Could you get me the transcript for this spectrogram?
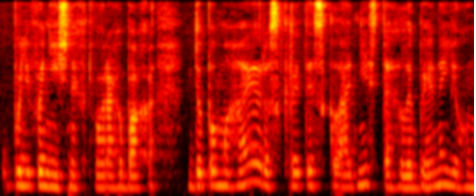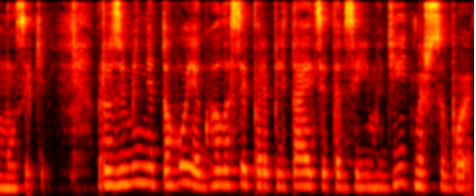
у поліфонічних творах Баха допомагає розкрити складність та глибини його музики. Розуміння того, як голоси переплітаються та взаємодіють між собою,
